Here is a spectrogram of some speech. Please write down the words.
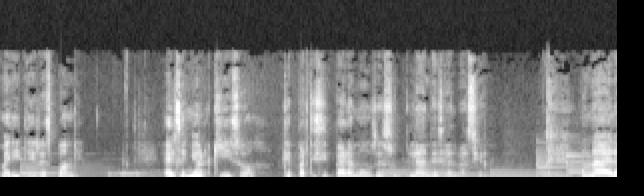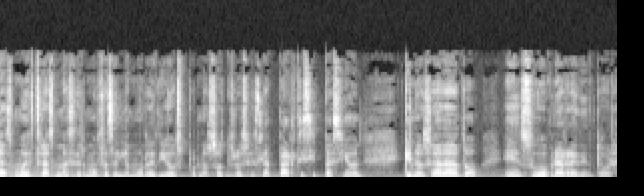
Medita y responde. El Señor quiso que participáramos de su plan de salvación. Una de las muestras más hermosas del amor de Dios por nosotros es la participación que nos ha dado en su obra redentora.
